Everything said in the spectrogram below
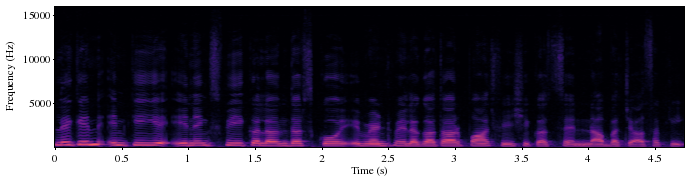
लेकिन इनकी ये इनिंग्स भी कलंदर्स को इवेंट में लगातार पाँचवीं शिकस्त से न बचा सकी।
